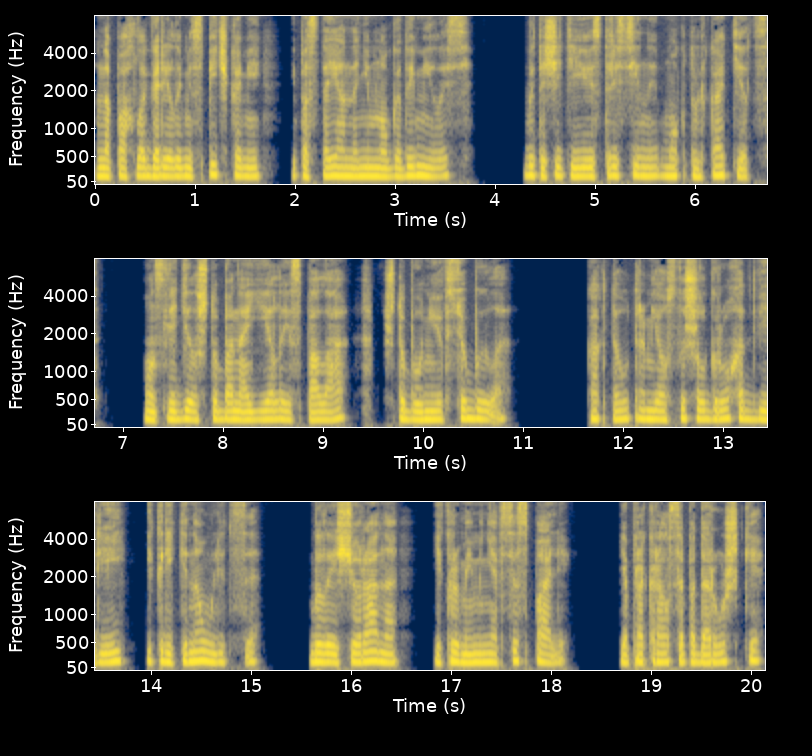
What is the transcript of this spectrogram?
Она пахла горелыми спичками и постоянно немного дымилась. Вытащить ее из трясины мог только отец. Он следил, чтобы она ела и спала, чтобы у нее все было. Как-то утром я услышал грохот дверей и крики на улице. Было еще рано, и кроме меня все спали. Я прокрался по дорожке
